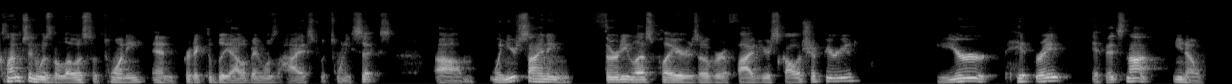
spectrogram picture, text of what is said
Clemson was the lowest with 20, and predictably, Alabama was the highest with 26. Um, when you're signing 30 less players over a five year scholarship period, your hit rate, if it's not, you know,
